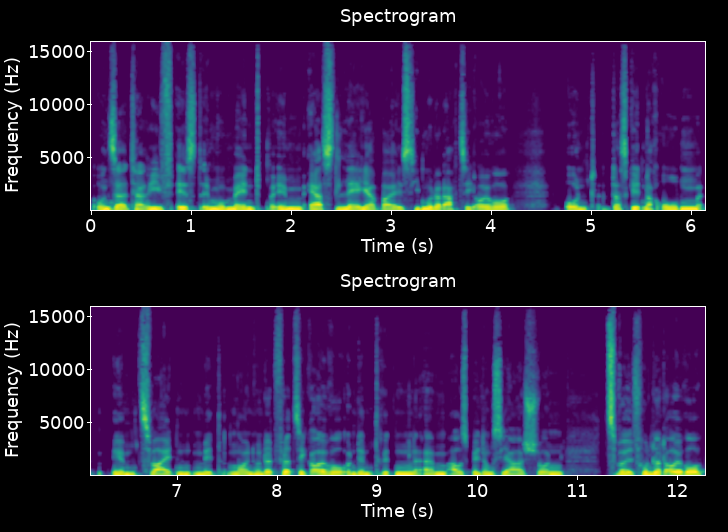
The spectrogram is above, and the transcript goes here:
Unser Tarif ist im Moment im ersten Lehrjahr bei 780 Euro. Und das geht nach oben im zweiten mit 940 Euro und im dritten ähm, Ausbildungsjahr schon 1200 Euro.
